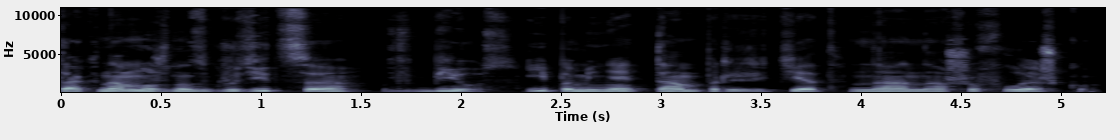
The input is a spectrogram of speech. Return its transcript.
Так, нам нужно загрузиться в BIOS и поменять там приоритет на нашу флешку.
